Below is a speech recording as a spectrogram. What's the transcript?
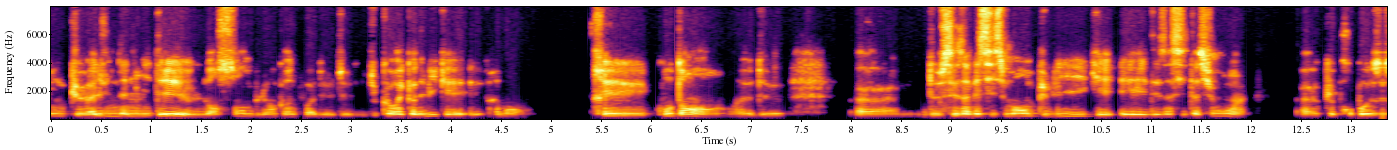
donc à l'unanimité, l'ensemble, encore une fois, du corps économique est, est vraiment très content euh, de euh, de ces investissements publics et, et des incitations euh, que propose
